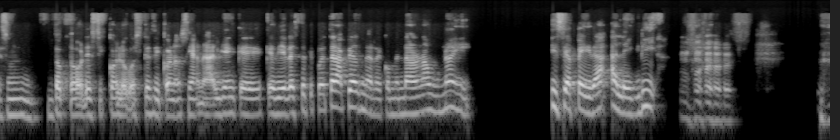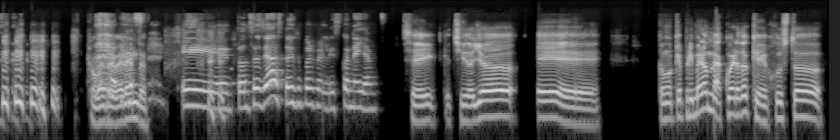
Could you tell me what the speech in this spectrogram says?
que son doctores, psicólogos, que si conocían a alguien que, que diera este tipo de terapias, me recomendaron a una y, y se apellida Alegría. Como el reverendo. Y entonces ya estoy súper feliz con ella. Sí, qué chido. Yo, eh, como que primero me acuerdo que justo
